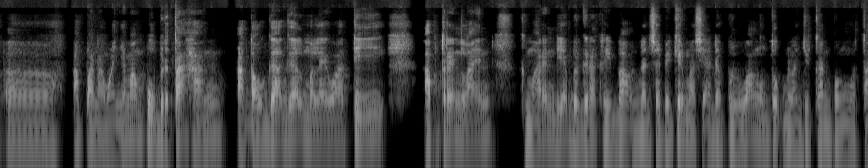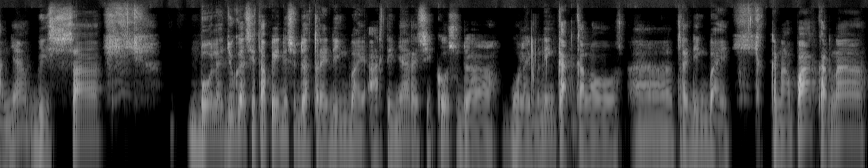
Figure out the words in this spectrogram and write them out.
eh, apa namanya mampu bertahan atau Hmm. gagal melewati uptrend line kemarin dia bergerak rebound. Dan saya pikir masih ada peluang untuk melanjutkan penguatannya. Bisa boleh juga sih tapi ini sudah trading buy. Artinya resiko sudah mulai meningkat kalau eh, trading buy. Kenapa? Karena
